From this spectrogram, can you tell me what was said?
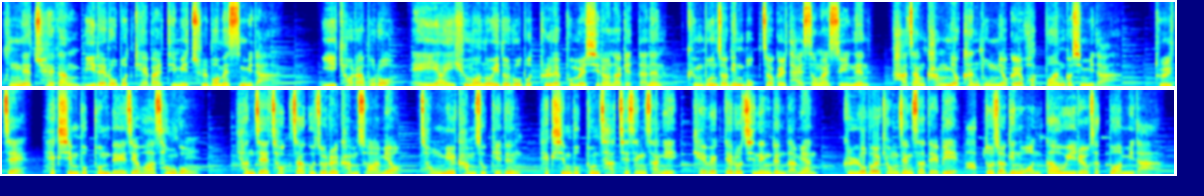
국내 최강 미래 로봇 개발팀이 출범했습니다. 이 결합으로 AI 휴머노이드 로봇 플랫폼을 실현하겠다는 근본적인 목적을 달성할 수 있는 가장 강력한 동력을 확보한 것입니다. 둘째, 핵심 부품 내재화 성공. 현재 적자 구조를 감소하며 정밀 감속기 등 핵심 부품 자체 생산이 계획대로 진행된다면 글로벌 경쟁사 대비 압도적인 원가 우위를 확보합니다.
